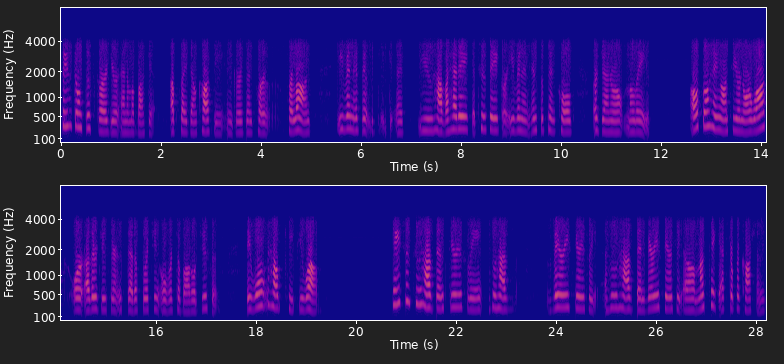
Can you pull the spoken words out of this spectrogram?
Please don't discard your enema bucket, upside down coffee, and Gerson parlance, even if it if you have a headache, a toothache, or even an incipient cold or general malaise. Also, hang on to your Norwalk or other juicer instead of switching over to bottled juices. They won't help keep you well. Patients who have been seriously who have very seriously who have been very seriously ill must take extra precautions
